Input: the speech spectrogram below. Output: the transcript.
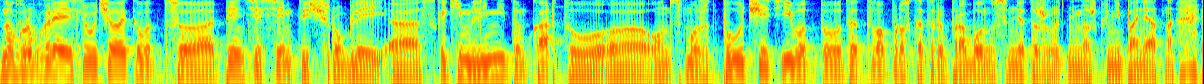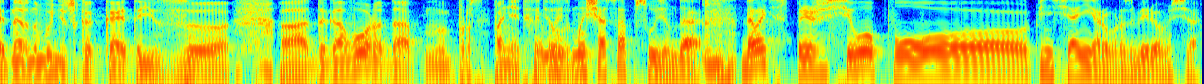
Но, грубо говоря, если у человека вот э, пенсия 7 тысяч рублей, э, с каким лимитом карту э, он сможет получить? И вот, вот этот вопрос, который про бонусы, мне тоже вот немножко непонятно. Это, наверное, выдержка какая-то из договора, да, просто понять хотелось мы, бы. Мы сейчас обсудим, да. Угу. Давайте прежде всего по пенсионерам разберемся.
